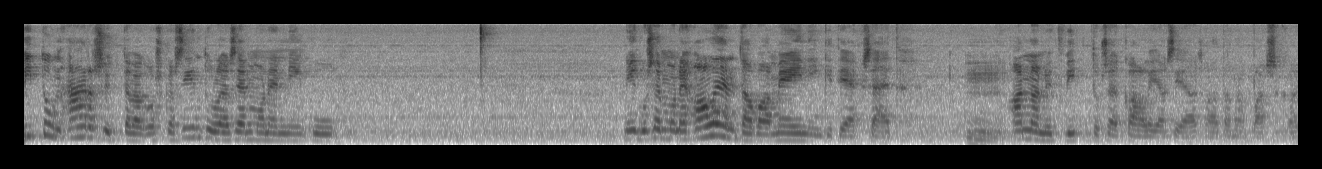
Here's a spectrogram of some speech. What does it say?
vitun ärsyttävä, koska siinä tulee semmonen niinku, niinku semmonen alentava meininki, tiedätkö että Mm. anna nyt vittu se kalja siellä saatana paskaa.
